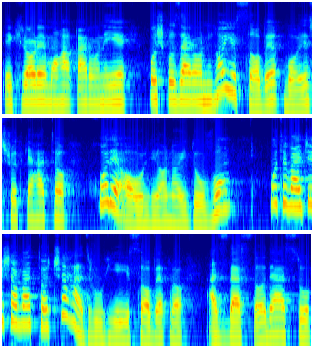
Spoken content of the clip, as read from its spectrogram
تکرار محقرانه خوشگذرانی های سابق باعث شد که حتی خود آولیانای دوم متوجه شود تا چه حد روحیه سابق را از دست داده است و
